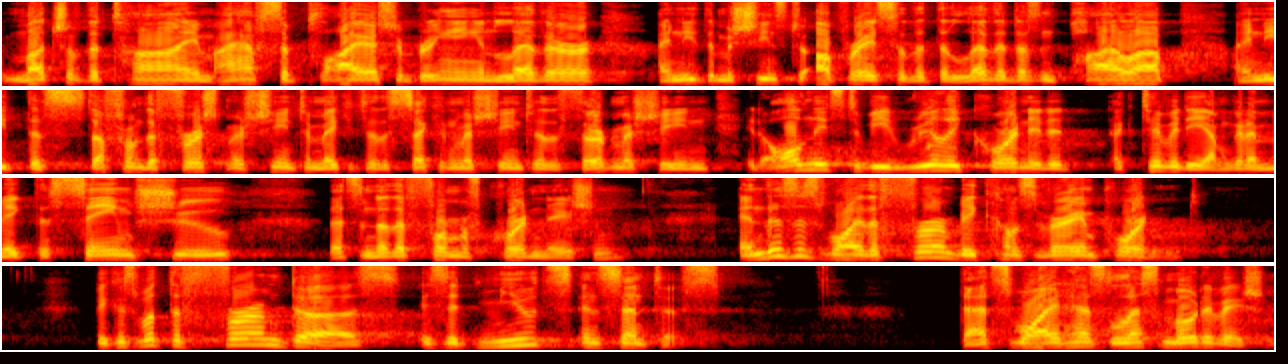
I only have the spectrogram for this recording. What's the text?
much of the time. I have suppliers who are bringing in leather. I need the machines to operate so that the leather doesn't pile up. I need the stuff from the first machine to make it to the second machine, to the third machine. It all needs to be really coordinated activity. I'm going to make the same shoe that's another form of coordination. And this is why the firm becomes very important. Because what the firm does is it mutes incentives. That's why it has less motivation.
